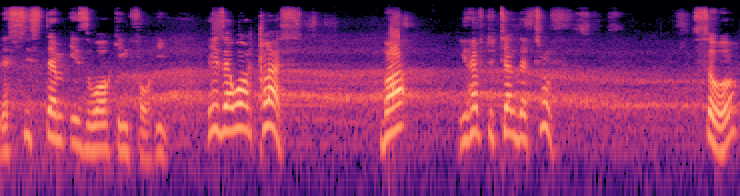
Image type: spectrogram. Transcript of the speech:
The system is working for him. He's a world class. But you have to tell the truth. So,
